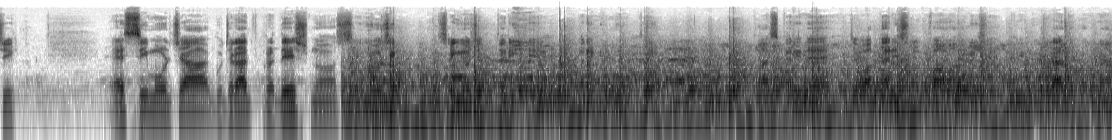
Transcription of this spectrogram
જી. એસસી મોરચા ગુજરાત પ્રદેશનો સંયોજક સંયોજક તરીકે મને નિમણૂક થઈ. ખાસ કરીને જવાબદારી સોંપવામાં આવી છે કે ગુજરાતભરના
